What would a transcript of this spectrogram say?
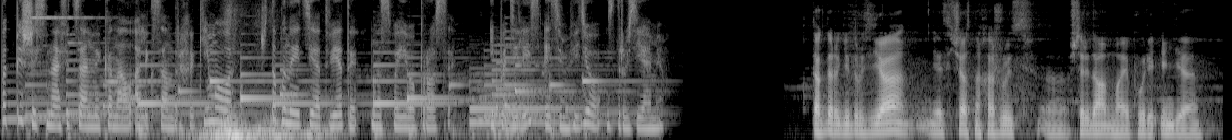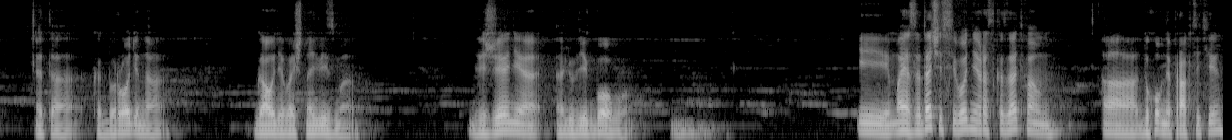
Подпишись на официальный канал Александра Хакимова, чтобы найти ответы на свои вопросы. И поделись этим видео с друзьями. Так, дорогие друзья, я сейчас нахожусь э, в Шридам, Майпуре, Индия. Это как бы родина Гауди Вайшнавизма, движение любви к Богу. И моя задача сегодня рассказать вам духовной практике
